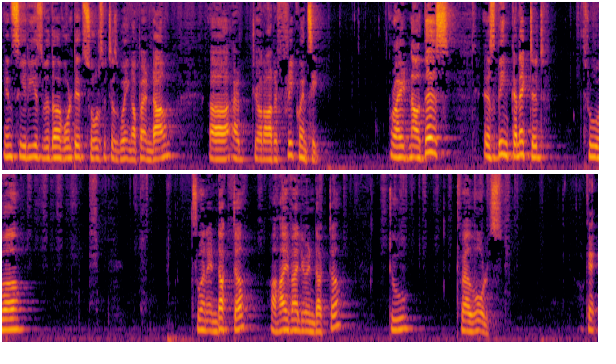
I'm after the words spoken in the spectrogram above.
in series with a voltage source which is going up and down uh, at your RF frequency. Right now this is being connected through a through an inductor, a high value inductor to 12 volts. Okay.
